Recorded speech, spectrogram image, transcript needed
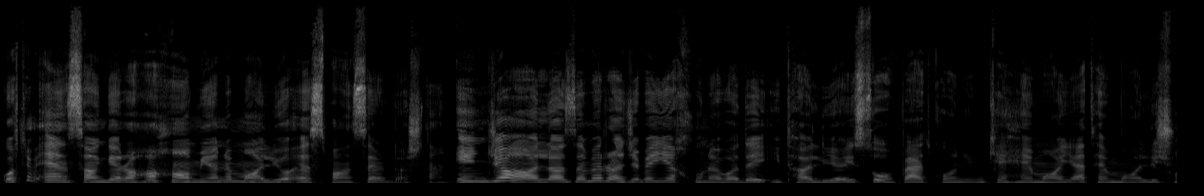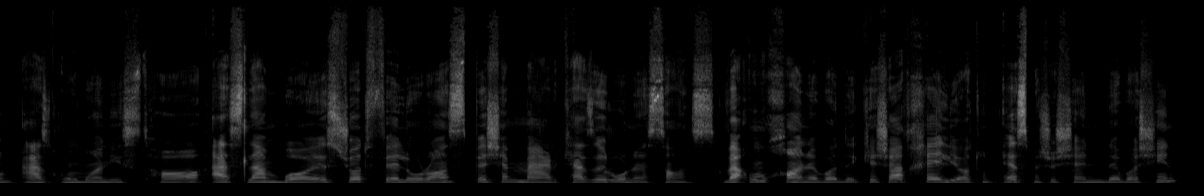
گفتیم انسانگراها حامیان مالی و اسپانسر داشتن. اینجا لازم راجع به یه خانواده ایتالیایی صحبت کنیم که حمایت مالیشون از اومانیست ها اصلا باعث شد فلورانس بشه مرکز رونسانس و اون خانواده که شاید خیلیاتون اسمشو شنیده باشین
